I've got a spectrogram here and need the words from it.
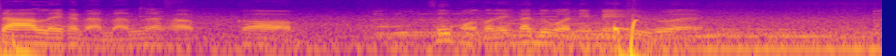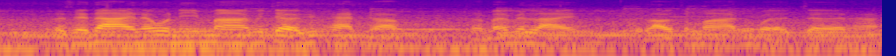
จ้านเลยขนาดนั้นนะครับ ก็ซึ่งผมตอนนี้ก็ดูอนิเมะอยู่ด้วย แต่เสียดายนะวันนี้มาไม่เจอพี่แพทครับ แต่ไม่เป็นไรเดี๋ยวเราจะมาทุกวันจะเจอนะ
